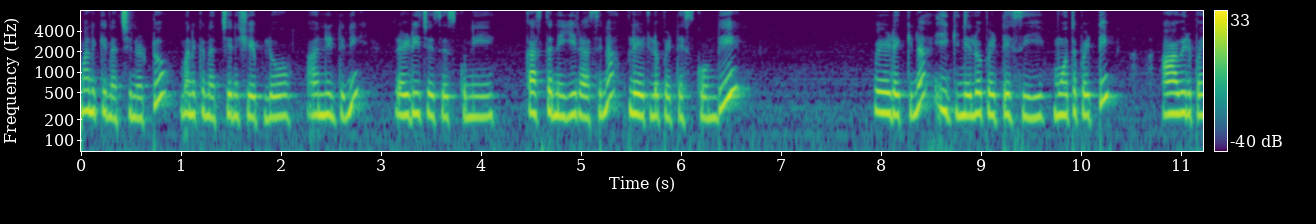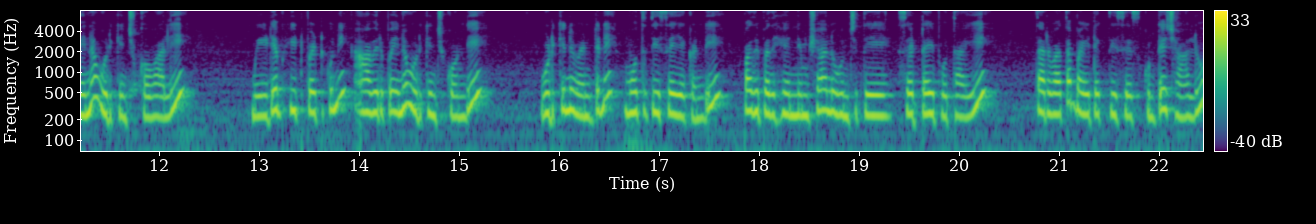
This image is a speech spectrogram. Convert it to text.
మనకి నచ్చినట్టు మనకి నచ్చిన షేప్లో అన్నింటినీ రెడీ చేసేసుకుని కాస్త నెయ్యి రాసిన ప్లేట్లో పెట్టేసుకోండి. వేడెక్కిన ఈ గిన్నెలో పెట్టేసి మూత పెట్టి ఆవిరిపైన ఉడికించుకోవాలి. మీడియం హీట్ పెట్టుకుని ఆవిరిపైన ఉడికించుకోండి. ఉడికిన వెంటనే మూత తీసేయకండి. పది పదిహేను నిమిషాలు ఉంచితే సెట్ అయిపోతాయి. తర్వాత బయటకు తీసేసుకుంటే చాలు.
